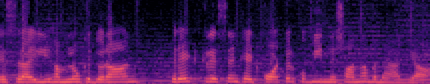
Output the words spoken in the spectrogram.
इसराइली हमलों के दौरान रेड क्रेसेंट हेडक्वार्टर को भी निशाना बनाया गया।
